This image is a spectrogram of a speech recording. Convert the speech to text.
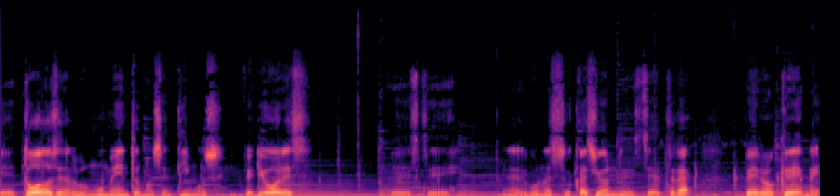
Eh, todos en algún momento nos sentimos inferiores, este, en algunas ocasiones, etcétera, pero créeme,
